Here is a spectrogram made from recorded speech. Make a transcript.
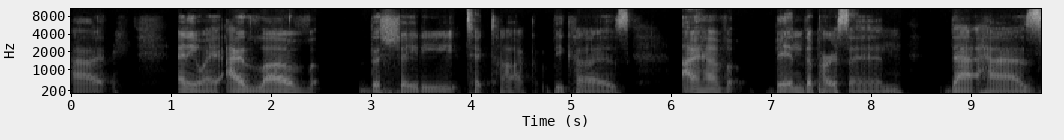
I anyway, I love the shady TikTok because I have been the person that has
